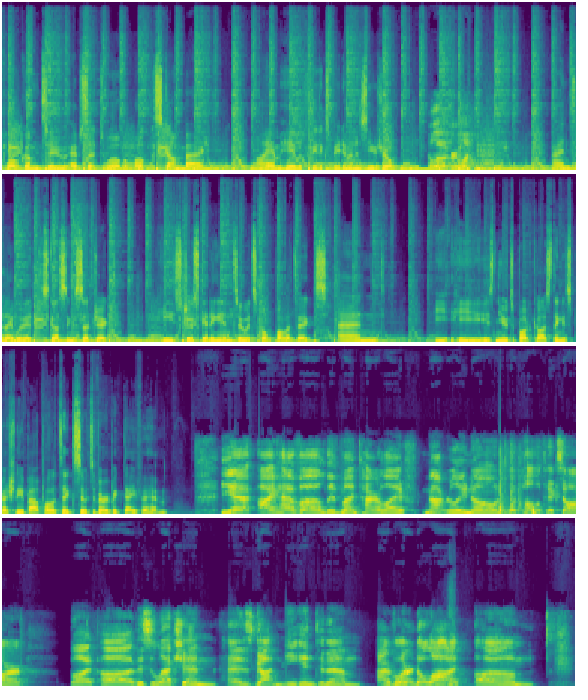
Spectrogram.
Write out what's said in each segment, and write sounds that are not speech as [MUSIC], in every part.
and welcome to episode 12 of The Scumbag. I am here with Felix Biederman as usual, Hello, everyone. and today we're discussing a subject he's just getting into. It's called politics, and he, he is new to podcasting, especially about politics, so it's a very big day for him. Yeah, I have uh, lived my entire life not really known what politics are, but uh, this election has gotten me into them. I've learned a lot. Um,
